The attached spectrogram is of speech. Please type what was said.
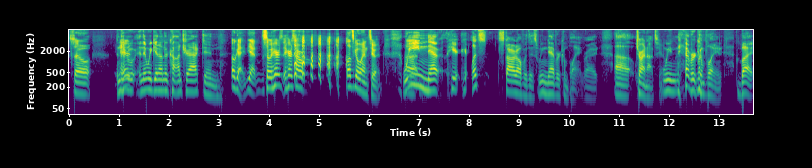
So And then, Here- we- and then we get under contract, and okay, yeah. So here's here's how. let's go into it. we Uh, never. Here, here, let's start off with this. We never complain, right? Uh, Try not to. we never complain, but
